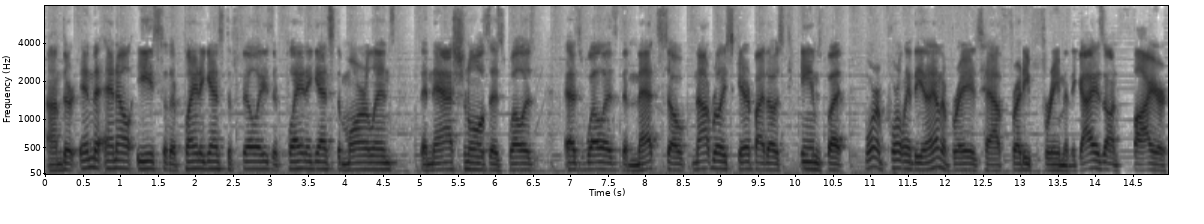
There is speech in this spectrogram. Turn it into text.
Um, they're in the NL East, so they're playing against the Phillies. They're playing against the Marlins, the Nationals, as well as as well as the Mets. So not really scared by those teams, but more importantly, the Atlanta Braves have Freddie Freeman. The guy is on fire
